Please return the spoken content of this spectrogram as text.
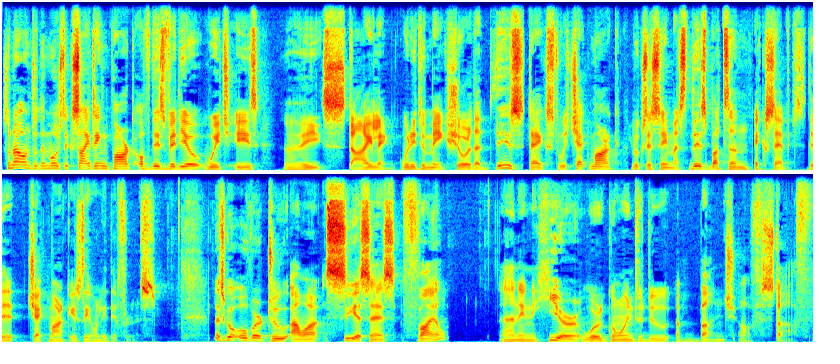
So now onto the most exciting part of this video, which is the styling. We need to make sure that this text with checkmark looks the same as this button, except the checkmark is the only difference. Let's go over to our CSS file. And in here, we're going to do a bunch of stuff.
